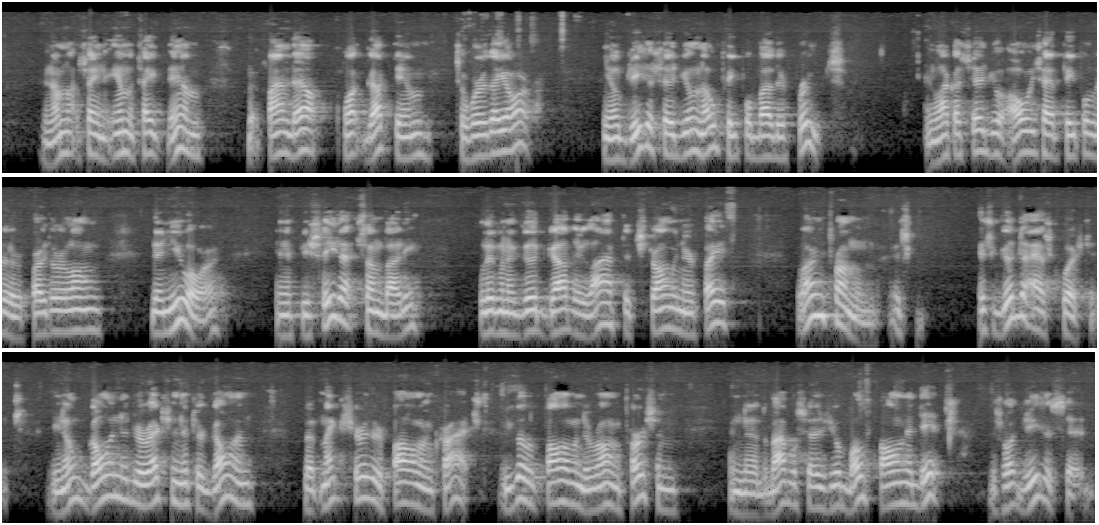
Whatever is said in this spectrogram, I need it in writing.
And I'm not saying imitate them, but find out what got them to where they are. You know, Jesus said you'll know people by their fruits. And like I said, you'll always have people that are further along than you are. And if you see that somebody living a good, godly life that's strong in their faith, learn from them. It's it's good to ask questions. You know, go in the direction that they're going, but make sure they're following Christ. You go following the wrong person, and uh, the Bible says you'll both fall in a ditch. That's what Jesus said.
